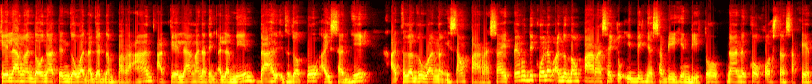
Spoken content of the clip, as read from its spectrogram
kailangan daw natin gawan agad ng paraan at kailangan nating alamin dahil ito daw po ay sanhi at kagagawan ng isang parasite. Pero di ko alam ano bang parasite yung ibig niya sabihin dito na nagkokos ng sakit.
